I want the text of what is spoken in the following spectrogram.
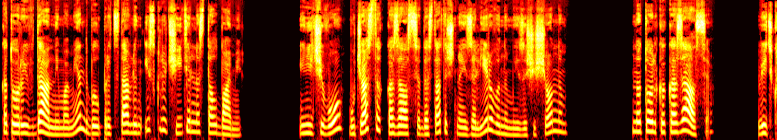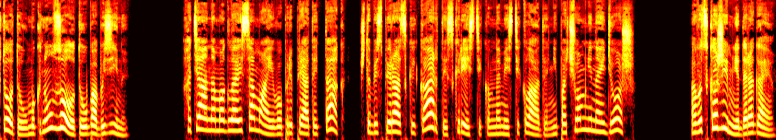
который в данный момент был представлен исключительно столбами. И ничего, участок казался достаточно изолированным и защищенным. Но только казался. Ведь кто-то умыкнул золото у бабы Зины. Хотя она могла и сама его припрятать так, что без пиратской карты с крестиком на месте клада ни почем не найдешь. А вот скажи мне, дорогая.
